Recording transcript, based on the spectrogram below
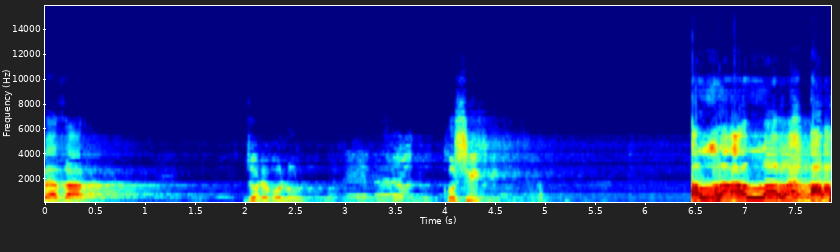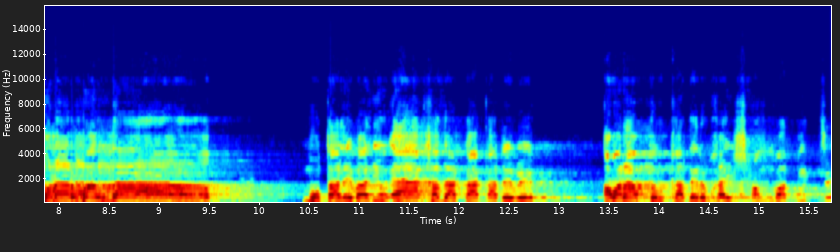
বেজার? জোরে বলুন। খুশি? আল্লাহ আল্লাহ, আপনার বান্দা মোতালেব আলীও এক হাজার টাকা দেবে। আমার আব্দুল কাদের ভাই সংবাদ দিচ্ছে,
